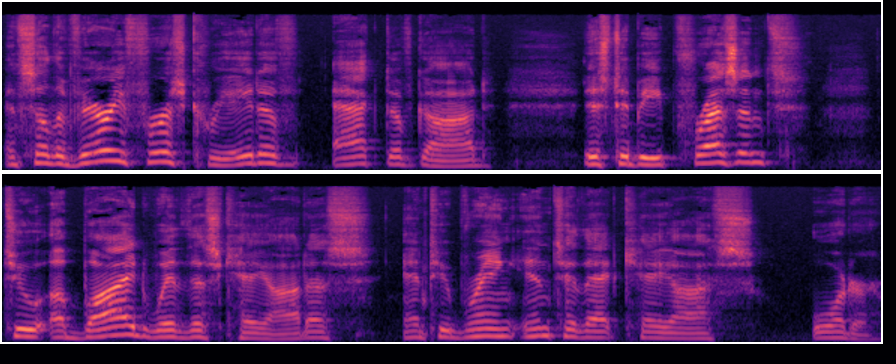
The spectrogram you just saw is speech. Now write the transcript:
And so the very first creative act of God is to be present, to abide with this chaos, and to bring into that chaos order.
